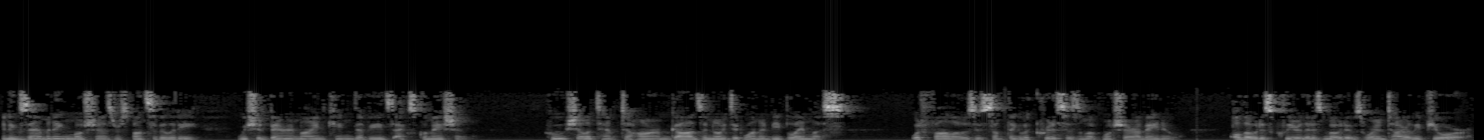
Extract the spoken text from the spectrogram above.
In examining Moshe's responsibility, we should bear in mind King David's exclamation, Who shall attempt to harm God's anointed one and be blameless? What follows is something of a criticism of Moshe Rabbeinu, although it is clear that his motives were entirely pure.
